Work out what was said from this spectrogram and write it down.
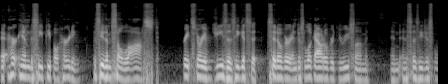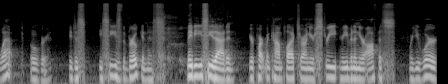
It hurt him to see people hurting, to see them so lost. Great story of Jesus. He gets to sit over and just look out over Jerusalem, and, and, and it says he just wept over it. He just he sees the brokenness. Maybe you see that in your apartment complex or on your street or even in your office where you work.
